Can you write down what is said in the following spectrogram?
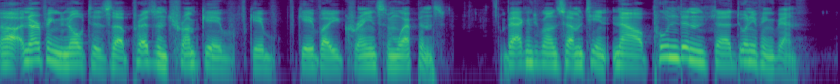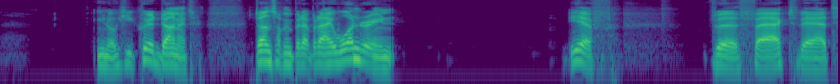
uh, another thing to note is uh, President Trump gave gave gave uh, Ukraine some weapons back in 2017. Now, Putin didn't uh, do anything then. You know, he could have done it, done something, but, but I'm wondering if the fact that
